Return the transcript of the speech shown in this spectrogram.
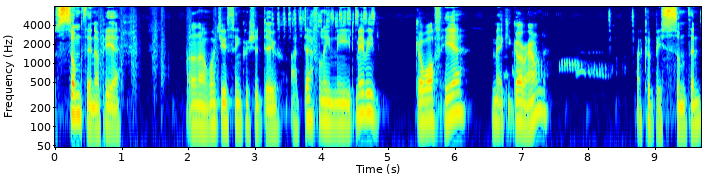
something up here. I don't know. What do you think we should do? I definitely need maybe go off here, make it go around. That could be something.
